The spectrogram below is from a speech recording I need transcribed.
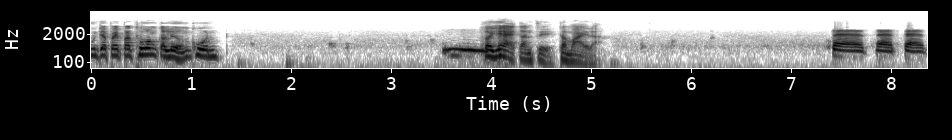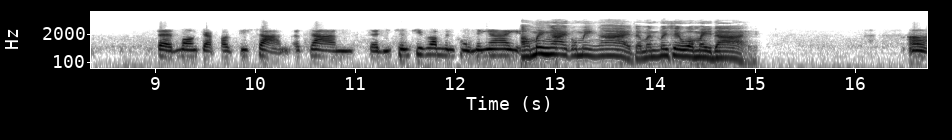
คุณจะไปประท้วงกับเรื่องของคุณอืมก็แยกกันสิทำไมล่ะ แต่แต่แต่แต่มองจากประวัติศาสตร์อาจารย์ แต่ดิฉันคิดว่ามันคงไม่ง่ายเอาไม่ง่ายก็ไม่ง่าย แต่มันไม่ใช่ว่าไม่ได้อ่า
